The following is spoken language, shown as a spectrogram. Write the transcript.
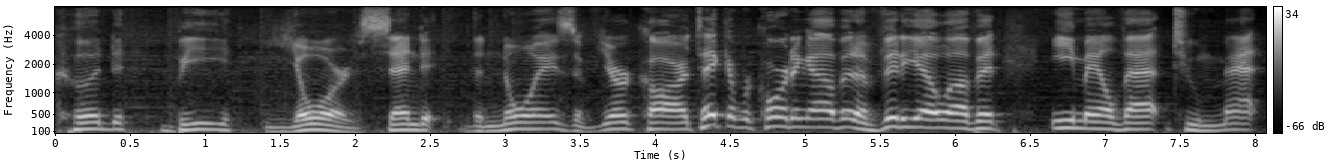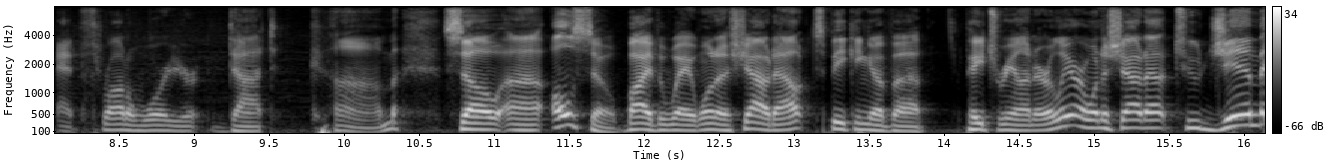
could be yours. Send the noise of your car, take a recording of it, a video of it, email that to matt at throttlewarrior.com. So, uh, also, by the way, I want to shout out, speaking of uh, Patreon earlier, I want to shout out to Jim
